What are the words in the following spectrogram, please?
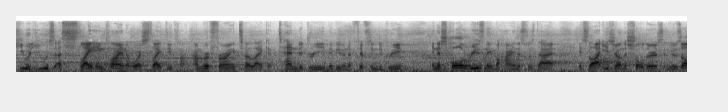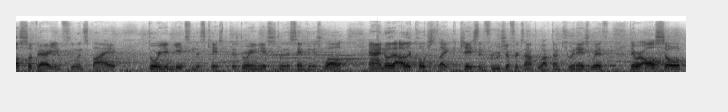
he would use a slight incline or a slight decline. I'm referring to like a 10 degree, maybe even a 15 degree. And this whole reasoning behind this was that it's a lot easier on the shoulders. And he was also very influenced by Dorian Yates in this case because Dorian Yates is doing the same thing as well. And I know that other coaches like Jason Ferruggia, for example, who I've done Q&As with, they were also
